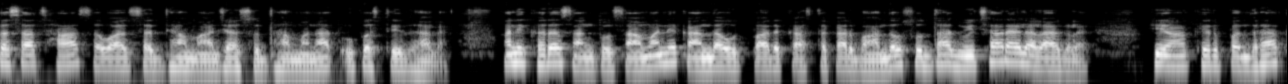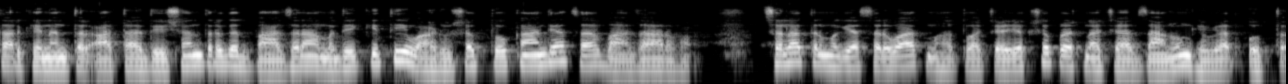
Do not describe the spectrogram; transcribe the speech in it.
तसाच हा सवाल सध्या माझ्यासुद्धा मनात उपस्थित झालाय. आणि खरं सांगतो सामान्य कांदा उत्पादक कास्तकार बांधवसुद्धा विचारायला लागलाय की अखेर पंधरा तारखेनंतर आता देशांतर्गत बाजारामध्ये किती वाढू शकतो कांद्याचा बाजारभाव चला तर मग या सर्वात महत्त्वाच्या यक्ष प्रश्नाच्या जाणून घेऊयात उत्तर.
